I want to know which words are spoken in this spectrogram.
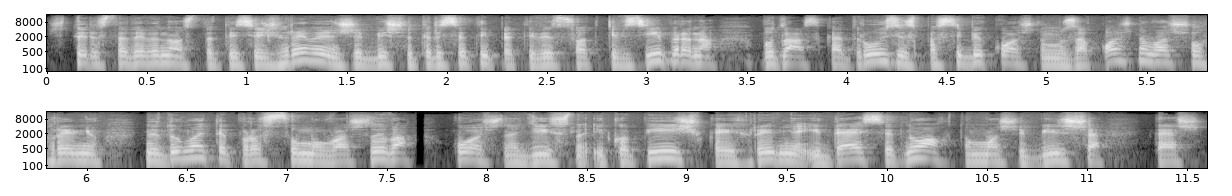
490 тисяч гривень. Вже більше 35% зібрано. Будь ласка, друзі, спасибі кожному за кожну вашу гривню. Не думайте про суму. Важлива кожна дійсно і копієчка, і гривня, і 10. Ну а хто може більше, теж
